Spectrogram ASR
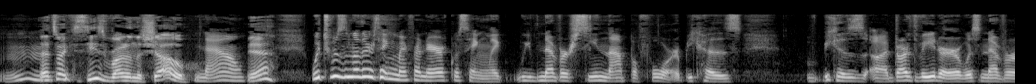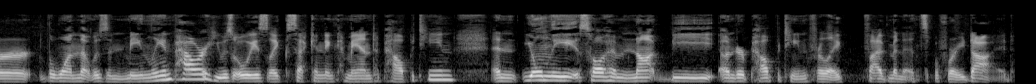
that's right. Because he's running the show. now, Yeah, Which was another thing my friend Eric was saying. Like we've never seen that before because because uh, Darth Vader was never the one that was in, mainly in power. He was always like second in command to Palpatine, and you only saw him not be under Palpatine for like five minutes before he died.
